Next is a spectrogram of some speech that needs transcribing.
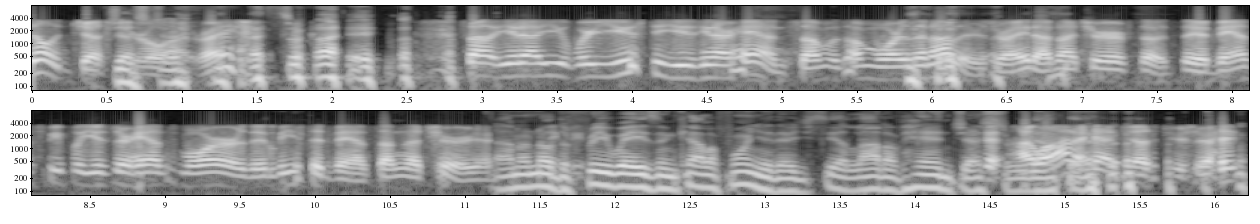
still gesture, gesture. a lot, right? That's right. so you know, you, we're used to using our hands, some some more than others, right? I'm not sure if the, the advanced people use their hands more or the least advanced. I'm not sure. I don't know. The freeways in California, there you see a lot of hand gestures. a lot there. of hand gestures, right?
